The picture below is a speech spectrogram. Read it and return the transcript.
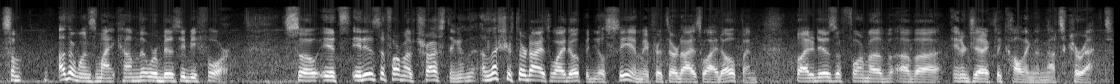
some other ones might come that were busy before. So it's, it is a form of trusting. Unless your third eye is wide open, you'll see them if your third eye is wide open. But it is a form of, of uh, energetically calling them. That's correct.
